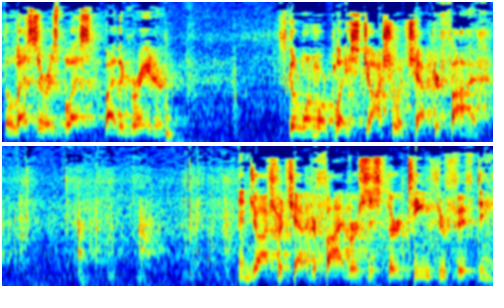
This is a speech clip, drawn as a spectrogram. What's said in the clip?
the lesser is blessed by the greater. Let's go to one more place Joshua chapter 5. In Joshua chapter 5, verses 13 through 15.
